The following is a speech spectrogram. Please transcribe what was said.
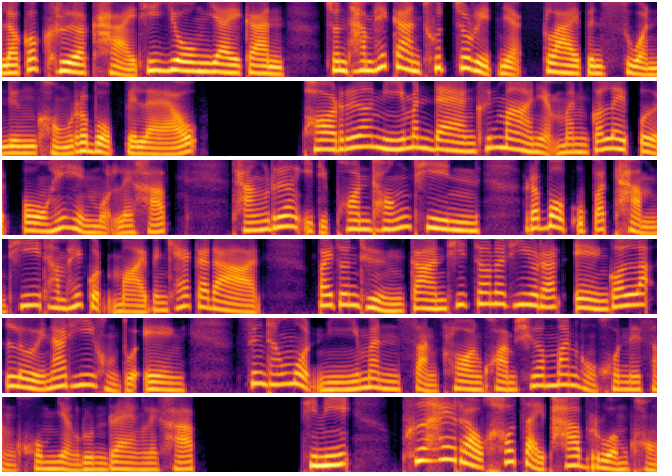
แล้วก็เครือข่ายที่โยงใยกัน จนทำให้การทุจริตเนี่ยกลายเป็นส่วนหนึ่งของระบบไปแล้ว พอเรื่องนี้มันแดงขึ้นมาเนี่ยมันก็เลยเปิดโปงให้เห็นหมดเลยครับ ทั้งเรื่องอิทธิพลท้องถิ่น ระบบอุปถัมภ์ที่ทำให้กฎหมายเป็นแค่กระดาษ ไปจนถึงการที่เจ้าหน้าที่รัฐเองก็ละเลยหน้าที่ของตัวเอง ซึ่งทั้งหมดนี้มันสั่นคลอนความเชื่อมั่นของคนในสังคมอย่างรุนแรงเลยครับทีนี้ เพื่อให้เราเข้าใจภาพรวมของ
